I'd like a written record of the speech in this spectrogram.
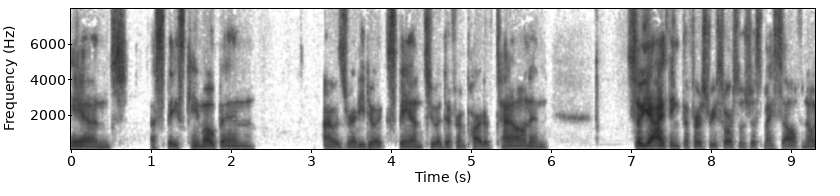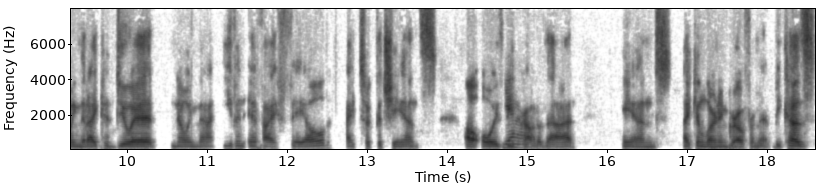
And a space came open. I was ready to expand to a different part of town and so yeah i think the first resource was just myself knowing that i could do it knowing that even if i failed i took the chance i'll always yeah. be proud of that and i can learn and grow from it because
